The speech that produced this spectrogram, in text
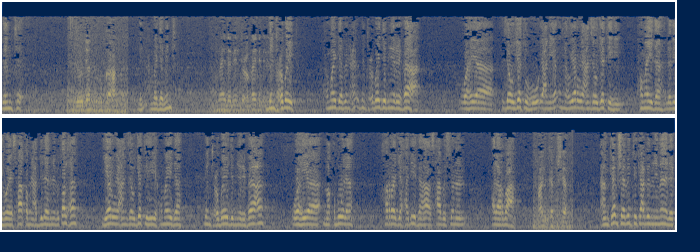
بنت زوجته كعب. حميدة بنت؟ حميدة بنت عبيد بن بنت عبيد. حميدة بن بنت عبيد بن رفاعة وهي زوجته يعني إنه يروي عن زوجته. حميدة الذي هو إسحاق بن عبد الله بن أبي طلحة يروي عن زوجته حميدة بنت عبيد بن رفاعة وهي مقبولة خرج حديثها أصحاب السنن الأربعة. عن كبشة. عن كبشة بنت كعب بن مالك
